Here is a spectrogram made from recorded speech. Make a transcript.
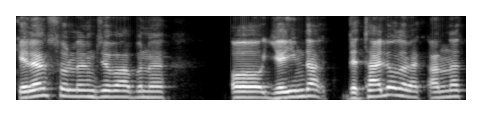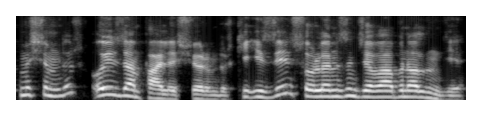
Gelen soruların cevabını o yayında detaylı olarak anlatmışımdır. O yüzden paylaşıyorumdur ki izleyin sorularınızın cevabını alın diye.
